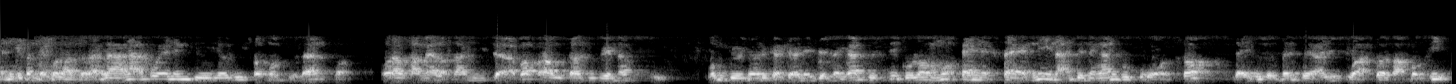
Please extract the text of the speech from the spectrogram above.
Ini kita nek Lah anak kue ning dunya iki iso mobilan kok. Ora usah melok tanggung jawab, ora usah duwe nafsu. Wong dunya iki kadane jenengan Gusti kula mau tenek seni nak jenengan ku kuwasa. Lah itu sebenarnya ayu suatu tak bukti.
